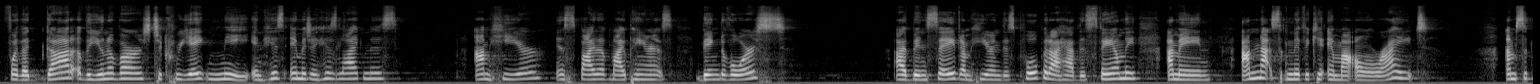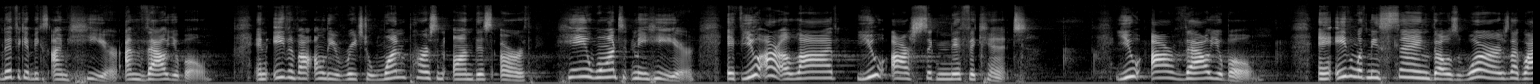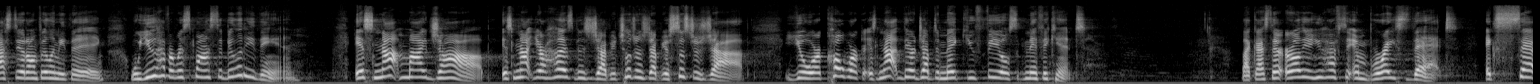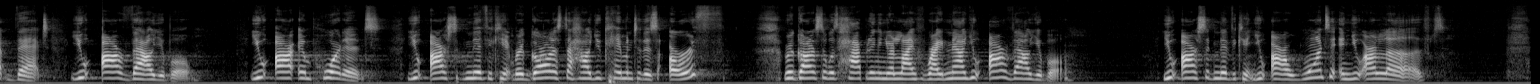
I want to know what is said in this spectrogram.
For the God of the universe to create me in His image and His likeness, I'm here in spite of my parents being divorced. I've been saved. I'm here in this pulpit. I have this family. I mean, I'm not significant in my own right. I'm significant because I'm here. I'm valuable. And even if I only reached one person on this earth, He wanted me here. If you are alive, you are significant. You are valuable. And even with me saying those words, like, well, I still don't feel anything, well, you have a responsibility then. It's not my job. It's not your husband's job, your children's job, your sister's job, your coworker. It's not their job to make you feel significant. Like I said earlier, you have to embrace that, accept that. You are valuable. You are important. You are significant, regardless to how you came into this earth, regardless of what's happening in your life right now. You are valuable. You are significant. You are wanted and you are loved.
